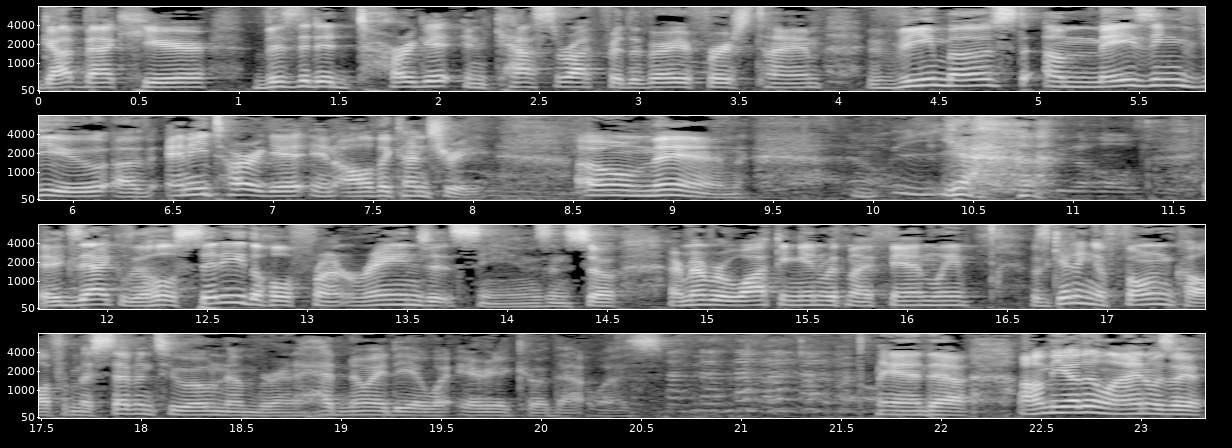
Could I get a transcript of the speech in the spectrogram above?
Got back here, visited Target in Castle Rock for the very first time. The most amazing view of any Target in all the country. Oh man. Yeah. Exactly, the whole city, the whole front range, it seems. And so I remember walking in with my family, I was getting a phone call from a 720 number, and I had no idea what area code that was. And uh, on the other line was a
